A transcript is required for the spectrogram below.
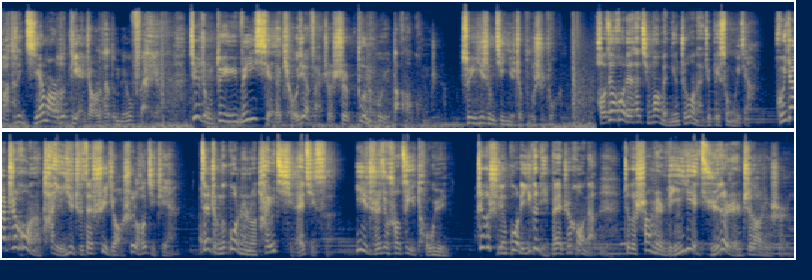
把他的睫毛都点着了，他都没有反应。这种对于危险的条件反射是不能够有大脑控制的，所以医生坚信这不是装的。好在后来他情况稳定之后呢，就被送回家了。回家之后呢，他也一直在睡觉，睡了好几天。在整个过程中，他有起来几次，一直就说自己头晕。这个事情过了一个礼拜之后呢，这个上面林业局的人知道这个事儿了，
